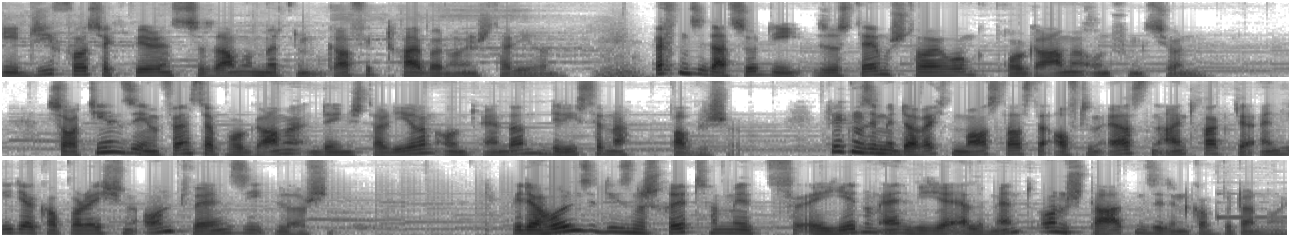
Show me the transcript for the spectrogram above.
die GeForce Experience zusammen mit dem Grafiktreiber neu installieren. Öffnen Sie dazu die Systemsteuerung, Programme und Funktionen. Sortieren Sie im Fenster Programme deinstallieren und ändern die Liste nach Publisher. Klicken Sie mit der rechten Maustaste auf den ersten Eintrag der NVIDIA Corporation und wählen Sie Löschen. Wiederholen Sie diesen Schritt mit jedem NVIDIA-Element und starten Sie den Computer neu.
